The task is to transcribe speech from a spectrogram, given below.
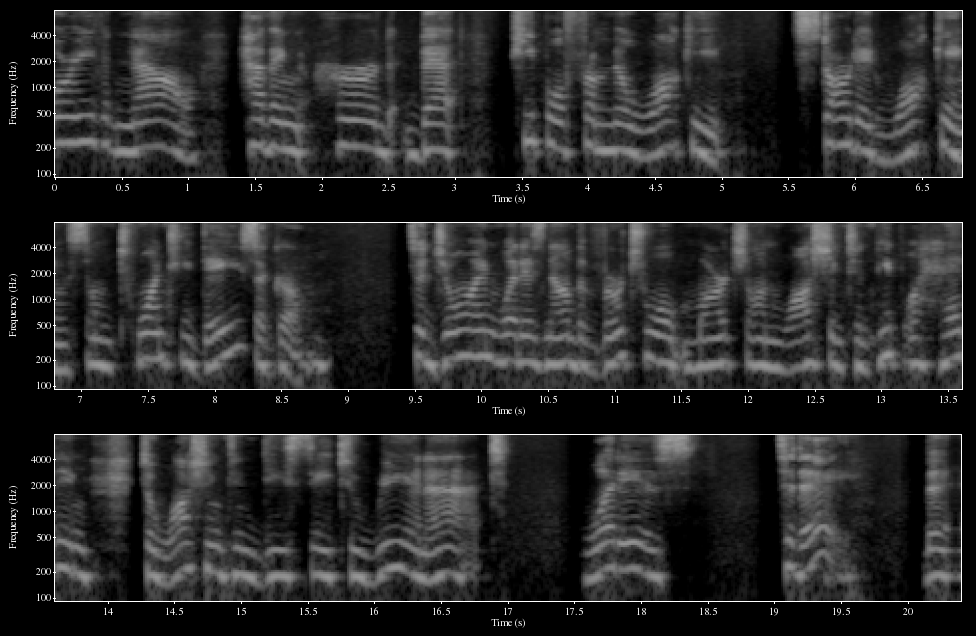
or even now, having heard that people from Milwaukee started walking some 20 days ago to join what is now the virtual March on Washington, people heading to Washington, D.C. to reenact what is today the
